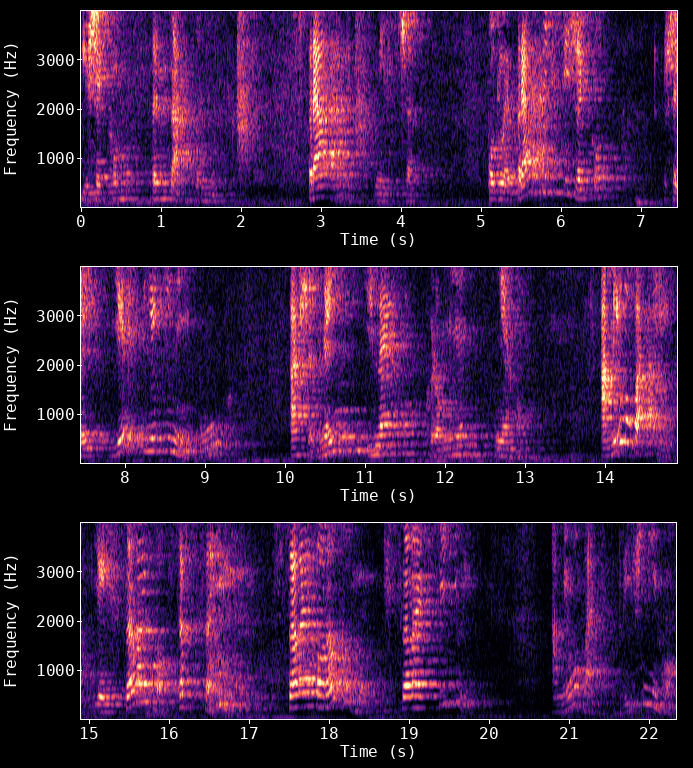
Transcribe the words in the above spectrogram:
I řekl mu ten zákonník. Správně, mistře. Podle pravdy si řekl, že jest jediný Bůh a že není jiného kromě něho. A milovat jej z celého srdce, z celého rozumu i z celé síly. A milovat blížního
